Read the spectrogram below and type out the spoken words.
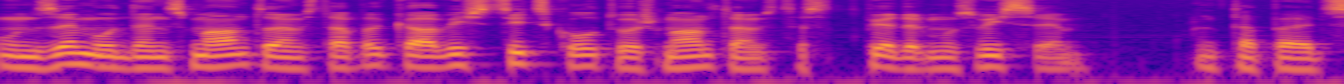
un zemūdens mantojums, tāpat kā viss cits kultūras mantojums, tas pieder mums visiem. Tāpēc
